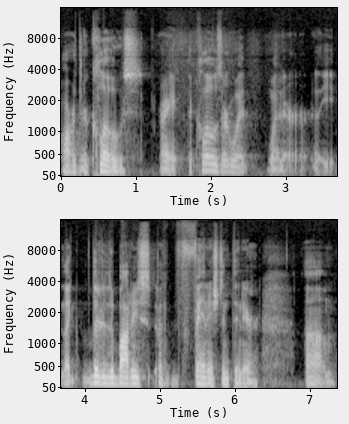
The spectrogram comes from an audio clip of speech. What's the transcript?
are their clothes right? The clothes are what what are like literally the bodies have vanished in thin air um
